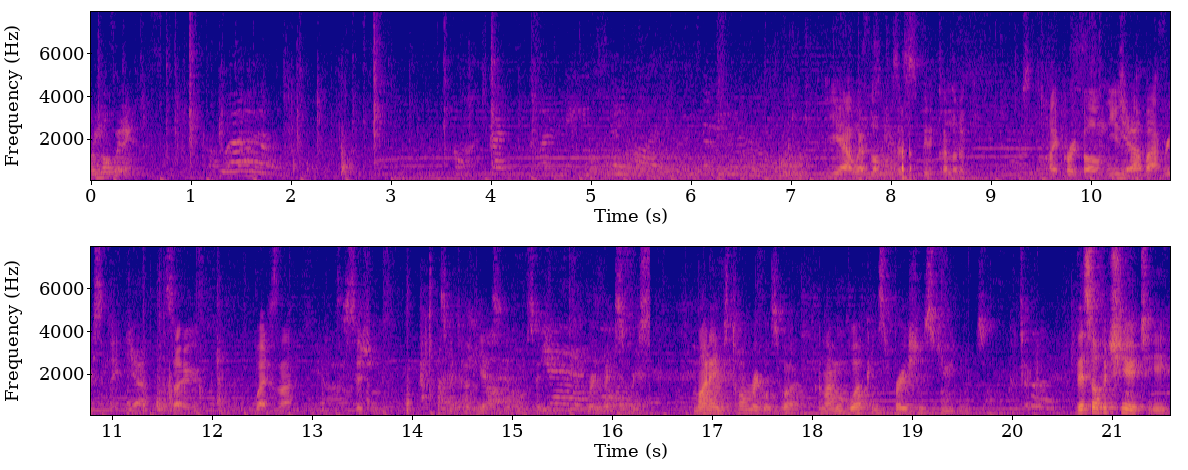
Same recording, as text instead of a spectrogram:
I'm not winning. Yeah, weblog there's been quite a lot of high profile news Yeah. about that recently. Yeah. So where does that decision? It's good to have yes in the conversation. Really makes it My name's Tom Wrigglesworth and I'm a work inspiration student. This opportunity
